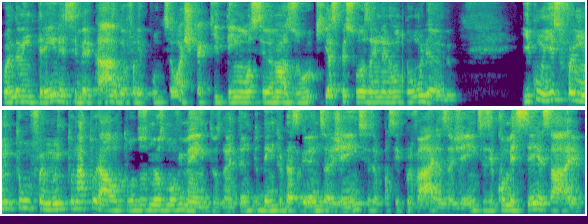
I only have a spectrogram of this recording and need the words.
quando eu entrei nesse mercado, eu falei, putz, eu acho que aqui tem um oceano azul que as pessoas ainda não estão olhando. E com isso foi muito, foi muito natural todos os meus movimentos, né? Tanto dentro das grandes agências, eu passei por várias agências e comecei essa área,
